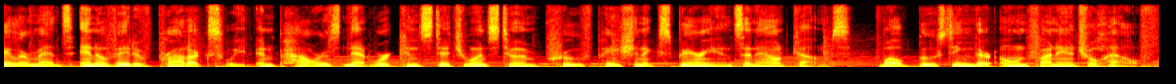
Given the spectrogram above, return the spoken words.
TailorMed's innovative product suite empowers network constituents to improve patient experience and outcomes while boosting their own financial health.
